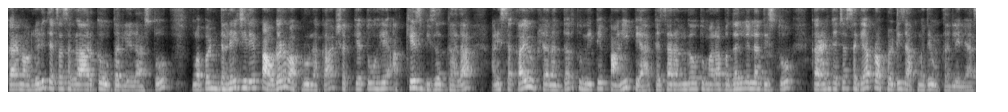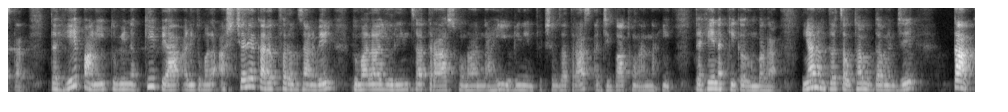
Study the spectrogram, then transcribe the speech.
कारण ऑलरेडी त्याचा सगळा अर्क उतरलेला असतो. पण धणे जिरे पावडर वापरू नका. शक्यतो हे अख्खेच भिजत घाला आणि सकाळी उठल्यानंतर तुम्ही ते पाणी प्या. त्याचा रंग तुम्हाला बदललेला दिसतो कारण त्याच्या सगळ्या प्रॉपर्टीज आतमध्ये उतरलेल्या असतात. तर हे पाणी तुम्ही नक्की प्या आणि तुम्हाला आश्चर्यकारक फरक जाणवेल. तुम्हाला युरिनचा त्रास होणार नाही. युरिन इन्फेक्शनचा त्रास अजिबात होणार नाही. तर हे नक्की करून बघा. यानंतर चौथा मुद्दा म्हणजे ताक.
